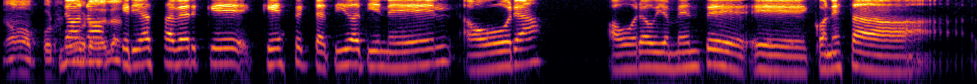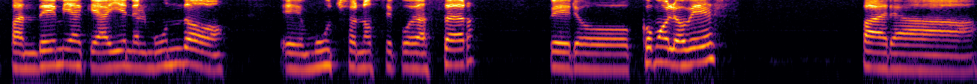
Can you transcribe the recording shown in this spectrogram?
No, por favor. No, no, quería saber qué, qué expectativa tiene él ahora, ahora obviamente eh, con esta pandemia que hay en el mundo, eh, mucho no se puede hacer, pero ¿cómo lo ves para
